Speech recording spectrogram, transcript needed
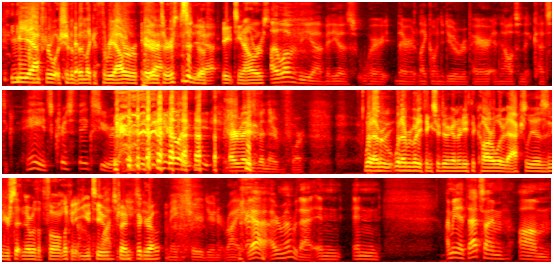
me after what should have been like a three-hour repair Yeah. turns into Yeah. 18 hours. I love the uh, videos where they're like going to do a repair, and then all of a sudden it cuts to, "Hey, it's Chris Fix here." You're like, everybody's been there before. Whatever, So- what everybody thinks you're doing underneath the car, what it actually is, and you're sitting there with a phone looking at YouTube, trying to figure out. making sure you're doing it right. Yeah, I remember that, and and I mean at that time, um,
